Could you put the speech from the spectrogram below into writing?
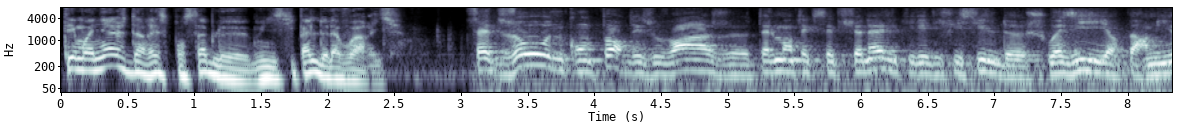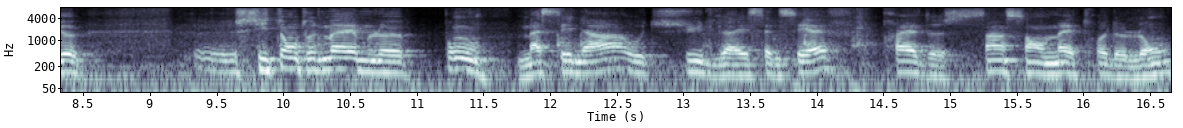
témoignage d'un responsable municipal de la voirie. Cette zone comporte des ouvrages tellement exceptionnels qu'il est difficile de choisir parmi eux. Euh, citons tout de même le pont Masséna au-dessus de la SNCF, près de 500 mètres de long,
